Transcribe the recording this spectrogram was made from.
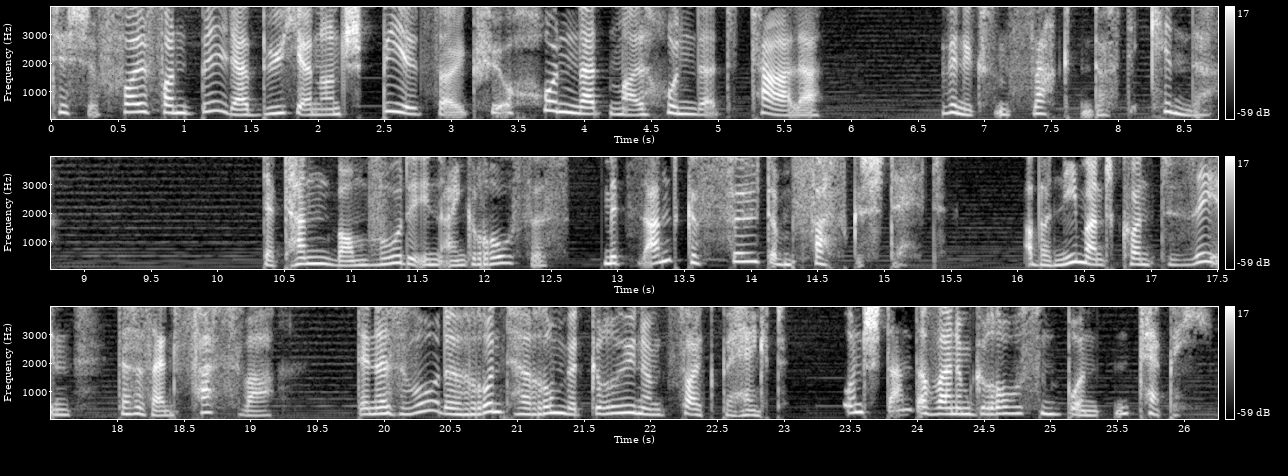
Tische voll von Bilderbüchern und Spielzeug für hundertmal hundert Taler. Wenigstens sagten das die Kinder. Der Tannenbaum wurde in ein großes, mit Sand gefülltem Fass gestellt. Aber niemand konnte sehen, dass es ein Fass war, denn es wurde rundherum mit grünem Zeug behängt und stand auf einem großen bunten Teppich.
